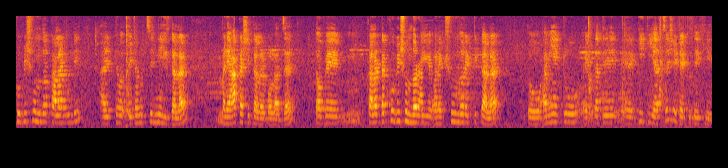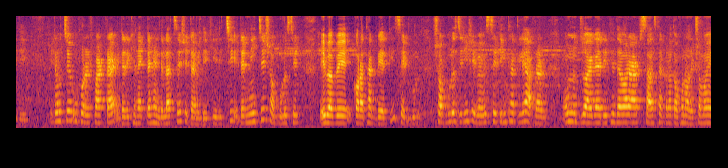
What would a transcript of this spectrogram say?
খুবই সুন্দর কালারগুলি আর এটা এটা হচ্ছে নীল কালার মানে আকাশি কালার বলা যায়। তবে কালারটা খুবই সুন্দর, অনেক সুন্দর একটি কালার তো আমি একটু একটাতে কি কি আছে সেটা একটু দেখিয়ে দিই। এটা হচ্ছে উপরের পার্টটা এটার এখানে একটা হ্যান্ডেল আছে, সেটা আমি দেখিয়ে দিচ্ছি। এটার নিচে সবগুলো সেট এভাবে করা থাকবে আর কি সেটগুলো সবগুলো জিনিস এভাবে সেটিং থাকলে আপনার অন্য জায়গায় রেখে দেওয়ার আর চান্স থাকবে না, তখন অনেক সময়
